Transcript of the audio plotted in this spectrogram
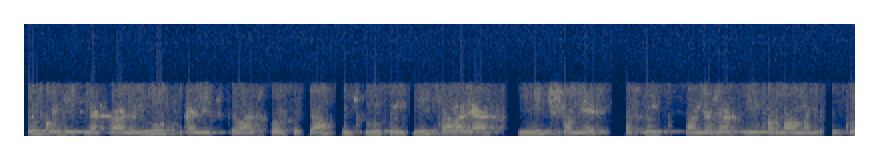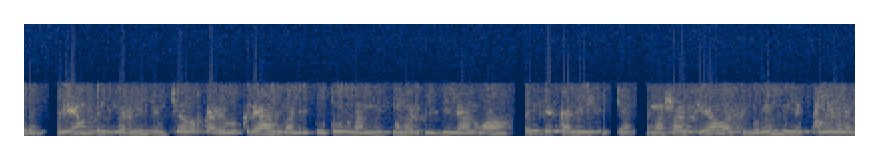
în condițiile actuale, nu se califică la ajutor social, pentru că nu sunt nici salariați, nici șomeri, dar sunt angajați informal în agricultură. Vrem să ne permitem celor care lucrează în agricultură un anumit număr de zile anual să se califice. În așa fel, asigurându-ne că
